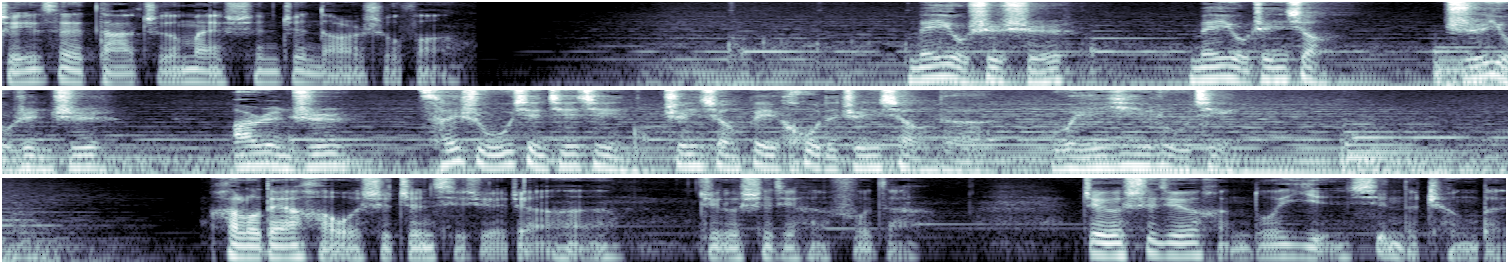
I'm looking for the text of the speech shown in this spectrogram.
谁在打折卖深圳的二手房？没有事实，没有真相，只有认知，而认知才是无限接近真相背后的真相的唯一路径。Hello，大家好，我是真奇学长啊。这个世界很复杂，这个世界有很多隐性的成本，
